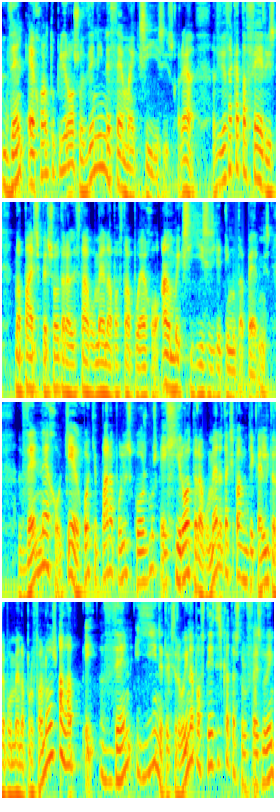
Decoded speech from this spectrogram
Δεν έχω να το πληρώσω. Δεν είναι θέμα εξήγησης. Ωραία. Δηλαδή δεν θα καταφέρεις να πάρεις περισσότερα λεφτά από μένα από αυτά που έχω, αν μου εξηγήσεις γιατί μου τα παίρνεις. Δεν έχω. Και εγώ και πάρα πολλοί κόσμοι ε, χειρότερα από μένα. Εντάξει, υπάρχουν και καλύτερα από μένα προφανώς, αλλά ε, δεν γίνεται. Ξέρω. Είναι από αυτές τις καταστροφές. Δηλαδή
